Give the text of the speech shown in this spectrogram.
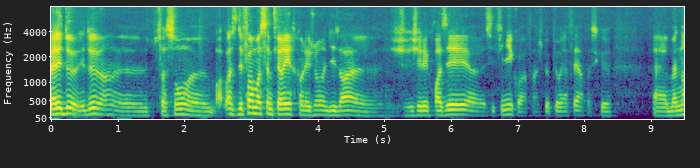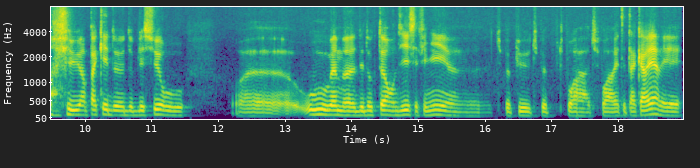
Ben les deux, les deux. Hein. de toute façon, des fois, moi, ça me fait rire quand les gens disent ah, j'ai les croisés, c'est fini, quoi. Enfin, je peux plus rien faire parce que maintenant, j'ai eu un paquet de, blessures où euh, même euh, des docteurs ont dit c'est fini, euh, tu peux plus, tu peux, tu pourras, tu pourras arrêter ta carrière et,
